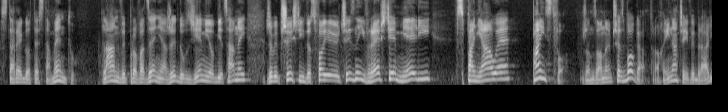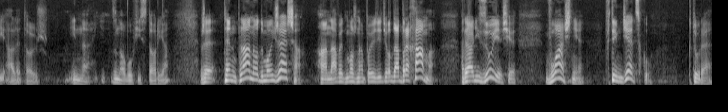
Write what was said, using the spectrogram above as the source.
Starego Testamentu, plan wyprowadzenia Żydów z ziemi obiecanej, żeby przyszli do swojej ojczyzny i wreszcie mieli wspaniałe państwo rządzone przez Boga. Trochę inaczej wybrali, ale to już inna znowu historia, że ten plan od Mojżesza, a nawet można powiedzieć od Abrahama, realizuje się właśnie w tym dziecku, które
